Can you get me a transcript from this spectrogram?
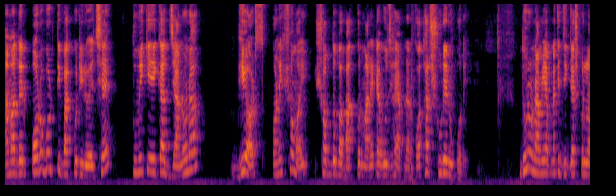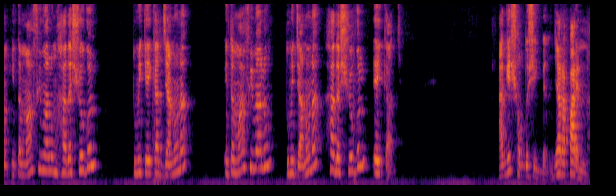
আমাদের পরবর্তী বাক্যটি রয়েছে, তুমি কি এই কাজ জানো না? ভিওর্স, অনেক সময় শব্দ বা বাক্যর মানেটা বোঝায় আপনার কথার সুরের উপরে। ধরুন আমি আপনাকে জিজ্ঞাসা করলাম ইন্তা মাফি মালুম হাদা শগল? তুমি কি এই কাজ জানো না? ইন্তা মাফি মালুম, তুমি জানো না হাদা শগল এই কাজ? আগে শব্দ শিখবেন, যারা পারেন না।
